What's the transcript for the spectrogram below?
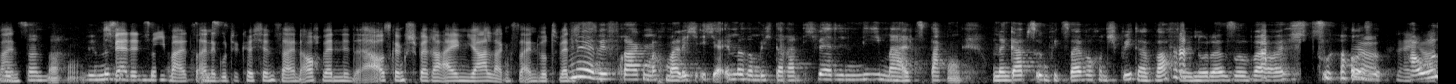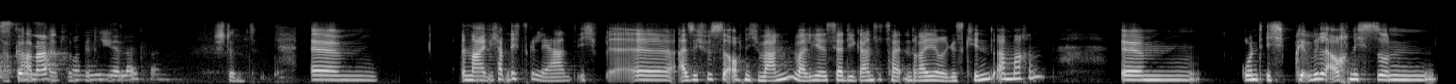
Wein. Witze machen. ich werde Witze niemals machen. eine gute Köchin sein, auch wenn die Ausgangssperre ein Jahr lang sein wird. nee, wir fragen nochmal. Ich, ich erinnere mich daran, ich werde niemals backen. Und dann gab es irgendwie zwei Wochen später Waffeln oder so bei euch zu Hause. Ja, Hausgemacht ja, von mir. Stimmt. Ähm, Nein, ich habe nichts gelernt. Ich, äh, also ich wüsste auch nicht wann, weil hier ist ja die ganze Zeit ein dreijähriges Kind am Machen. Ähm, und ich will auch nicht so ein.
